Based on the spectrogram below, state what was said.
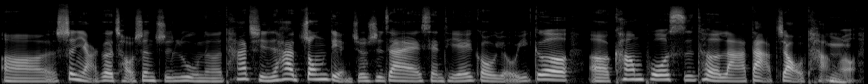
呃圣雅各朝圣之路呢，它其实它的终点就是在 Santiago 有一个呃康波斯特拉大教堂哦。嗯、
